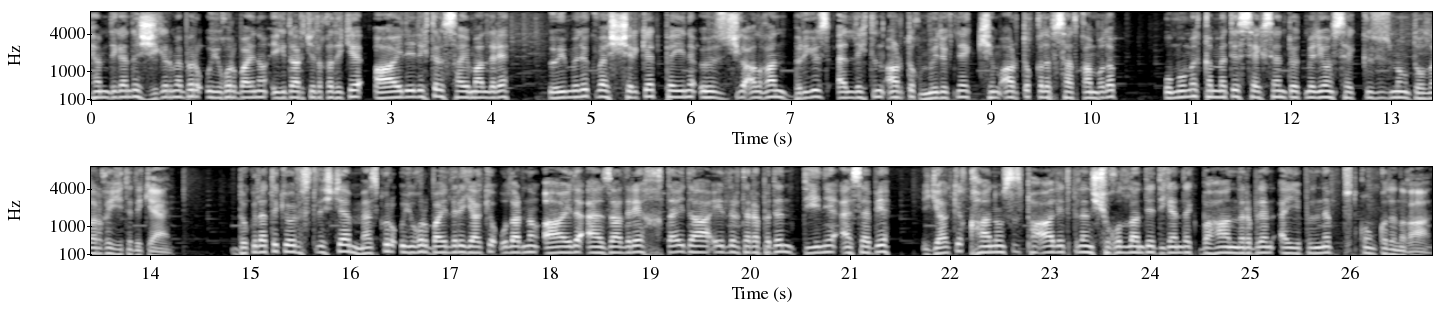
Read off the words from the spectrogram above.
kam deganda 21 uyg'ur boyning igdorchiligidagi oila elektr saymonlari uy mulk va shirkat payini o'z ichiga olgan 150 dan ortiq mulkni kim ortiq qilib sotgan bo'lib umumiy qimmati 84 million 800 ming dollarga yetadi ekan. Dokumentda ko'rsatilishicha mazkur uyg'ur boylari yoki ularning oila a'zolari xitoy doiralari tarafidan diniy asabiy yoki qonunsiz faoliyat bilan shug'ullandi degandek bahonalar bilan ayblanib tutqun qilingan.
